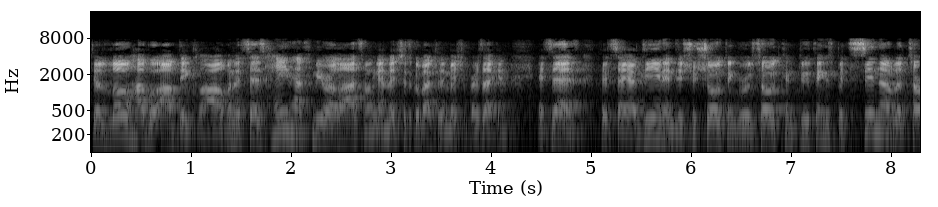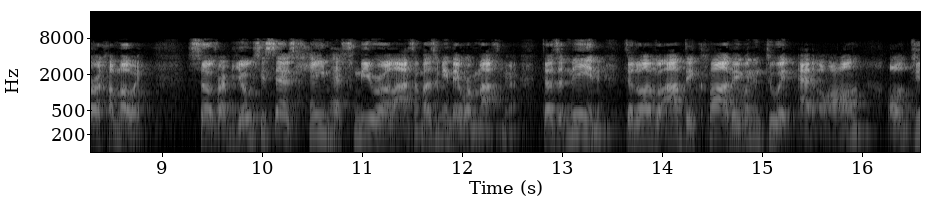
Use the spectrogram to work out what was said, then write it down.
The lo havu. When it says hein hachmiru alatzman, again, let's just go back to the Mishnah for a second. It says that sayadin and the shushot and grusot can do things, but sinna l'torah hamoed. So Rabbi Yossi says Haim Hechmiro Alasim, doesn't mean they were Machmir. Does it mean that Lavu Abde Kla, they wouldn't do it at all? Or maybe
